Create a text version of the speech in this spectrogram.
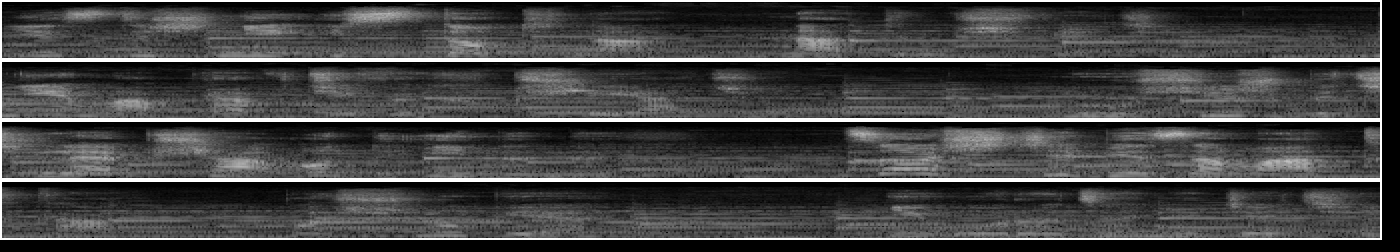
Jesteś nieistotna na tym świecie. Nie ma prawdziwych przyjaciół. Musisz być lepsza od innych. Coś ciebie za matka. Po ślubie i urodzeniu dzieci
